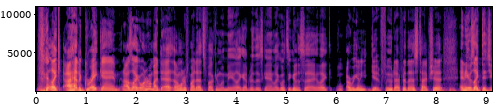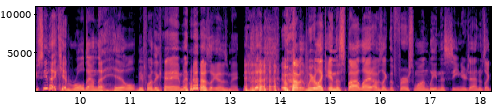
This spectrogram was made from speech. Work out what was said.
like I had a great game, and I was like, I wonder if my dad. I wonder if my dad's fucking with me. Like after this game, like what's he gonna say? Like, are we gonna get food after this type shit? And he was like, Did you see that kid roll down the hill before the game? And I was like, That was me. Was- we were like in the spotlight. I was like the first one leading the seniors out, and it was like,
